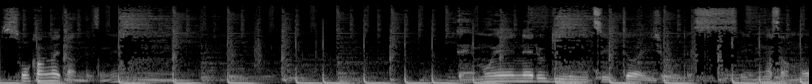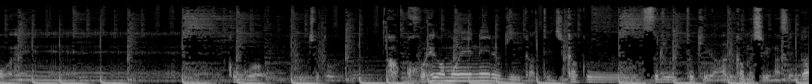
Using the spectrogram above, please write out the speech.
そう考えたんですね、うんえ、萌えエネルギーについては以上です、えー、皆さんも、えー、今後ちょっとあこれが萌えエネルギーかって自覚する時があるかもしれませんが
